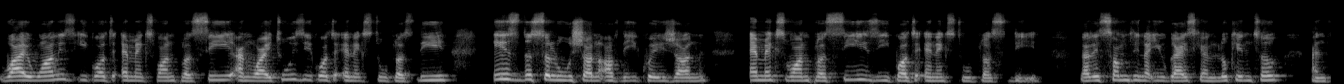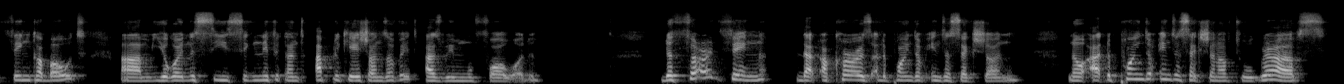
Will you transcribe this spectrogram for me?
y1 is equal to mx1 plus c and y2 is equal to nx2 plus d is the solution of the equation mx1 plus c is equal to nx2 plus d. That is something that you guys can look into and think about. Um, you're going to see significant applications of it as we move forward. The third thing that occurs at the point of intersection, now at the point of intersection of two graphs,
